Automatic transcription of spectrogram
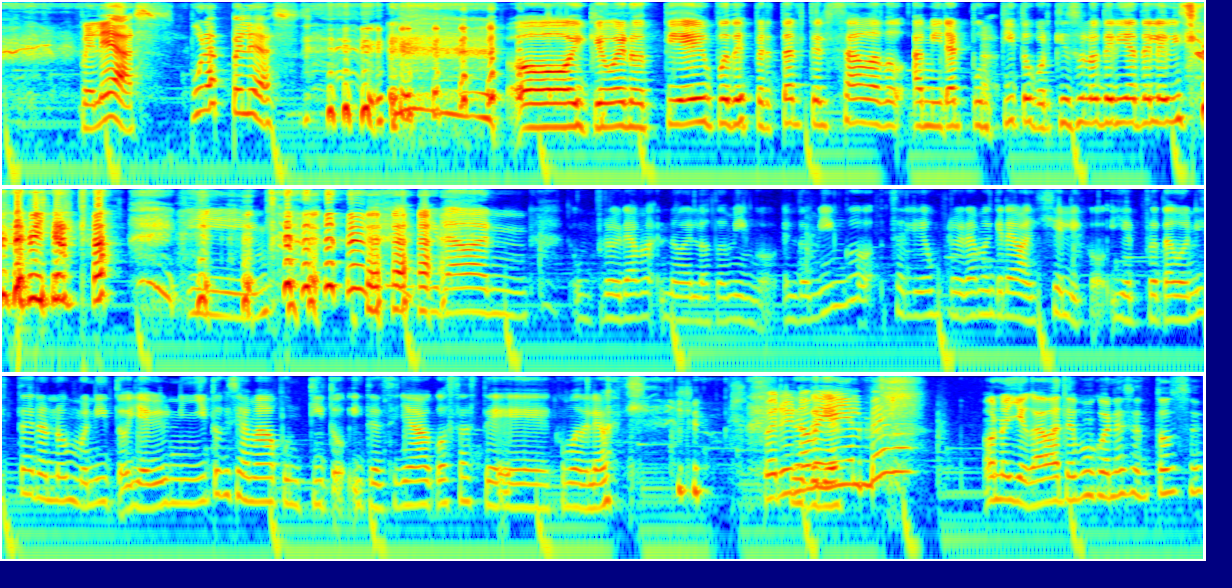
Peleas, puras peleas. ¡Ay, qué bueno tiempo! Despertarte el sábado a mirar puntito porque solo tenía televisión abierta. Y, y daban un programa, no, en los domingos. El domingo salía un programa que era evangélico y el protagonista era unos monitos y había un niñito que se llamaba Puntito y te enseñaba cosas de como del evangelio. Pero ¿y No no, tenía- veía el mega? ¿O no llegaba a Temuco en ese entonces?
